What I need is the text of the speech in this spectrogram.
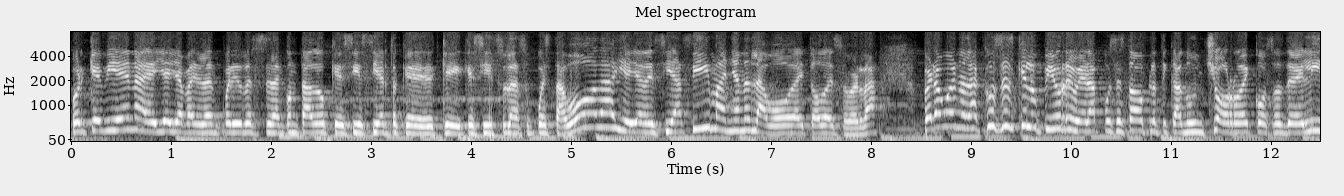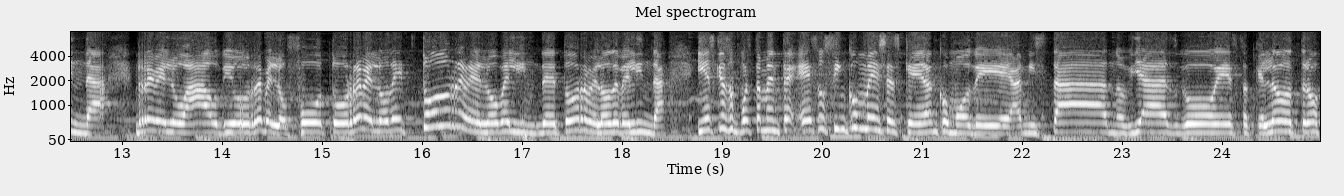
porque bien a ella ya varias varias veces le han contado que sí es cierto que, que, que sí es la supuesta boda y ella decía, sí, mañana es la boda y todo eso, ¿verdad? Pero bueno, la cosa es que Lupillo Rivera pues ha estado platicando un chorro de cosas de Belinda, reveló audio, reveló fotos, reveló de todo reveló Belinda, de todo reveló de Belinda. Y es que supuestamente esos cinco meses que eran como de amistad, noviazgo, esto que el otro,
